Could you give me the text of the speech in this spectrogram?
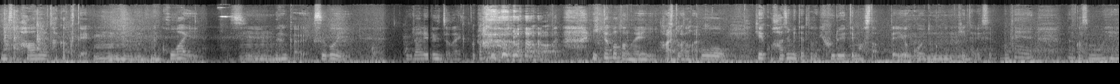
皆さんハードル高くて、うんうんうん怖いし、うん。なんかすごい売られるんじゃないかとか。行ったことない人だはいと、結構初めてやった時震えてましたっていう声とか聞いたりするので、なんかその辺の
